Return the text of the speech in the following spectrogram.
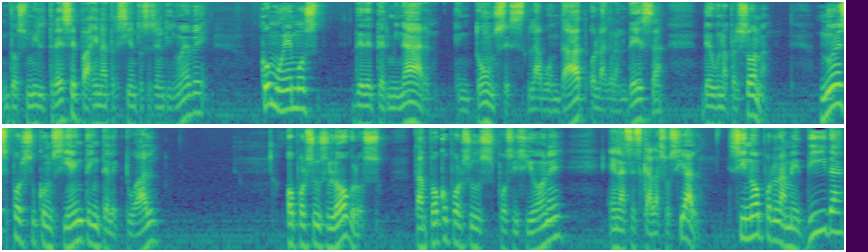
2013, página 369, ¿cómo hemos de determinar entonces la bondad o la grandeza de una persona. No es por su consciente intelectual o por sus logros, tampoco por sus posiciones en las escalas social, sino por la medida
